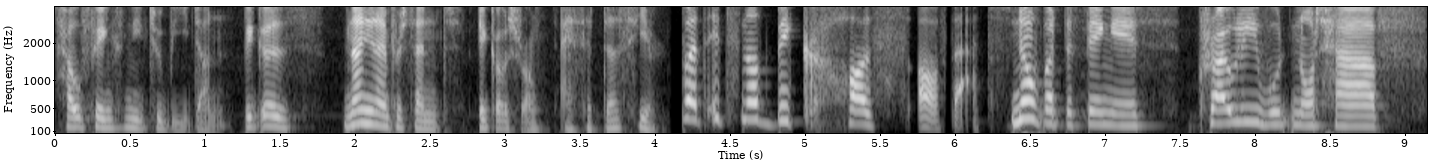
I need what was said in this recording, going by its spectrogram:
how things need to be done because 99% it goes wrong, as it does here. But it's not because of that. No, but the thing is, Crowley would not have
